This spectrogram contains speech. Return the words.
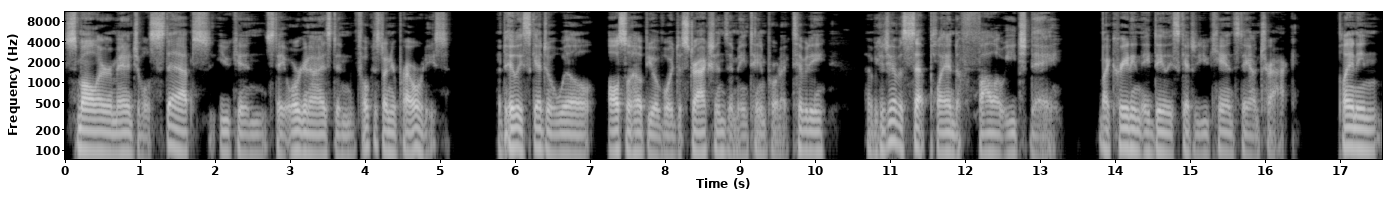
smaller, manageable steps, you can stay organized and focused on your priorities. A daily schedule will also help you avoid distractions and maintain productivity uh, because you have a set plan to follow each day. By creating a daily schedule, you can stay on track. Planning,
